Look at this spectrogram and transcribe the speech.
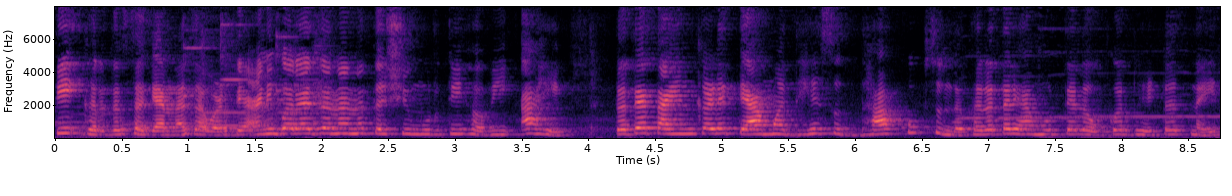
ती खरं तर सगळ्यांनाच आवडते. आणि बऱ्याच जणांना तशी मूर्ती हवी आहे. तर त्या ताईंकडे त्यामध्ये सुद्धा खूप सुंदर खरं तर ह्या मूर्त्या लवकर भेटत नाहीत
